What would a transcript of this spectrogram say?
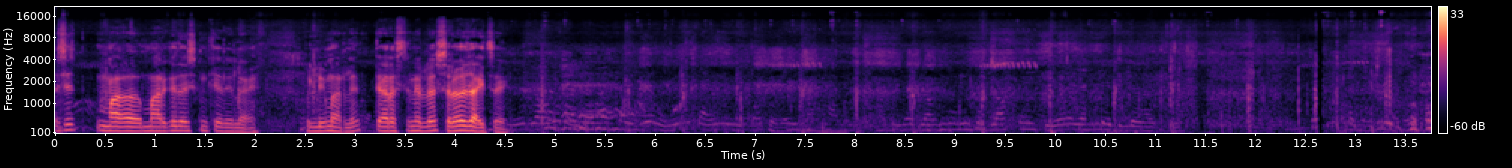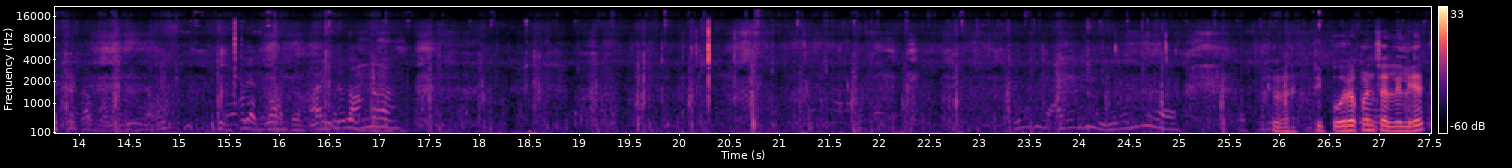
तसेच मा मार्गदर्शन केलेलं आहे. पुल्ली मारले त्या रस्त्याने आपल्याला सरळ जायचं आहे ती पोरं पण चाललेली आहेत.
